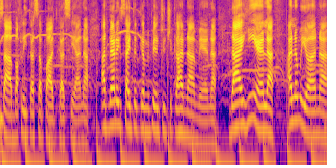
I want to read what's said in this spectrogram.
Sa Baklita sa podcast yan. At very excited kami, pinagchichikahan namin. ah, Dahil, ah, alam mo yun, ah,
